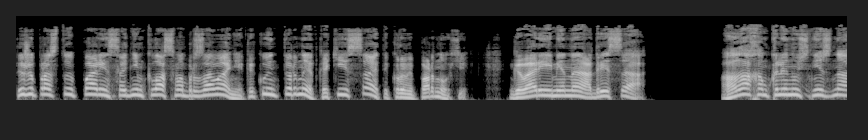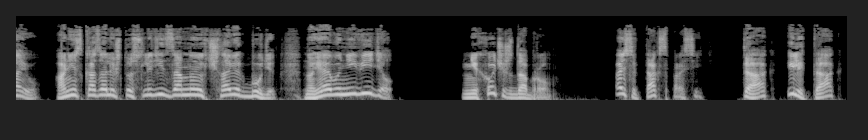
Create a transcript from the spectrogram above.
Ты же простой парень с одним классом образования. Какой интернет, какие сайты, кроме порнухи? Говори имена, адреса. Аллахом клянусь, не знаю. Они сказали, что следить за мной их человек будет, но я его не видел. Не хочешь добром? А если так спросить? Так или так?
